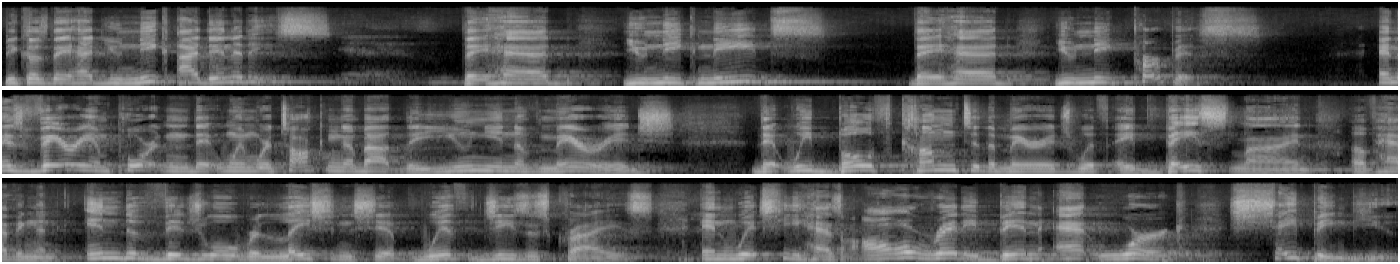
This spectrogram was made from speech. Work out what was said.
because they had unique identities, they had unique needs, they had unique purpose. And it's very important that when we're talking about the union of marriage, that we both come to the marriage with a baseline of having an individual relationship with Jesus Christ in which he has already been at work shaping you,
